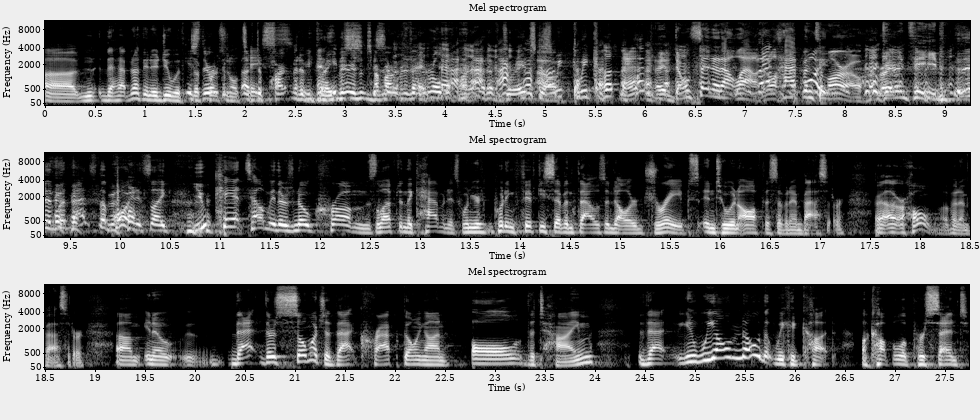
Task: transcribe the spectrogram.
uh, n- that have nothing to do with Is the there personal a, a. Department of Yes, Drapes? there is a Department of federal Department of Drapes? Can we, can we cut that? Hey, don't say that out loud. It'll happen point. tomorrow. Guaranteed. but that's the point. It's like you can't tell me there's no crumbs left in the cabinets when you're putting fifty-seven thousand dollar drapes into an office of an ambassador uh, or home of an ambassador. Um, you know that there's so much of that crap going on all the time that you know we all know that we could cut a couple of percent.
